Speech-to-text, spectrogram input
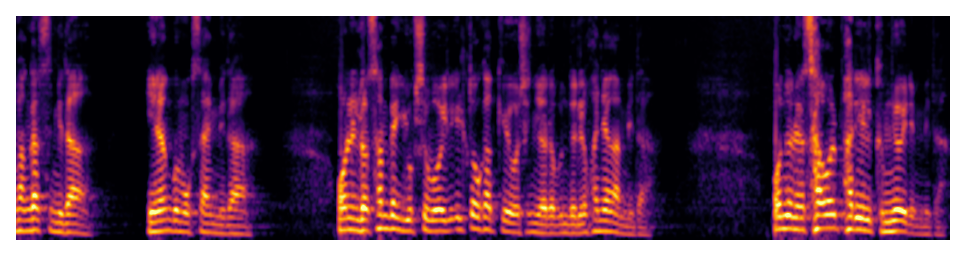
반갑습니다. 이남구 목사입니다. 오늘도 365일 일도학교에 오신 여러분들을 환영합니다. 오늘은 4월 8일 금요일입니다.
